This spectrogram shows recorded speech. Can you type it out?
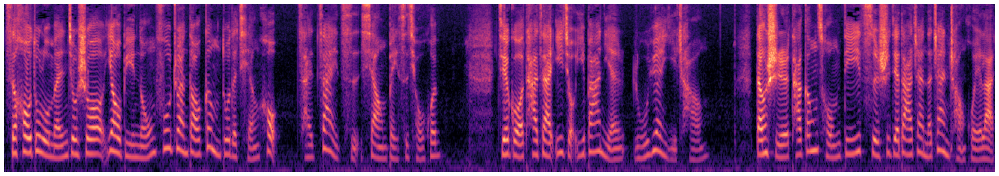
此后，杜鲁门就说要比农夫赚到更多的钱后，才再次向贝斯求婚。结果，他在1918年如愿以偿。当时他刚从第一次世界大战的战场回来，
